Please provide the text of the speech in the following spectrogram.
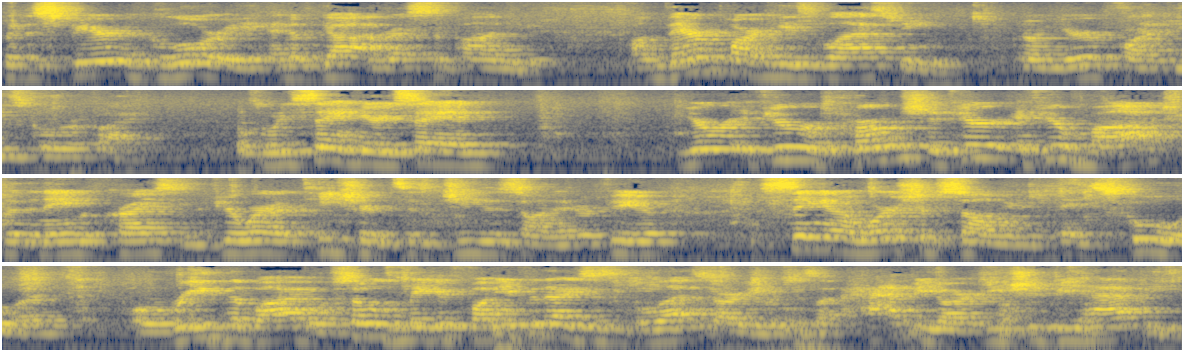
for the Spirit of glory and of God rests upon you. On their part he is blasphemed, but on your part he is glorified. So what he's saying here, he's saying, you're, if you're reproached, if you're if you're mocked for the name of Christ, and if you're wearing a T-shirt that says Jesus on it, or if you're singing a worship song in, in school, or or reading the Bible, if someone's making fun of you for that, he says, "Blessed are you," which is like happy are you should be happy,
